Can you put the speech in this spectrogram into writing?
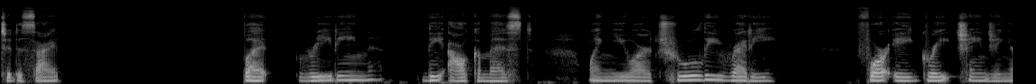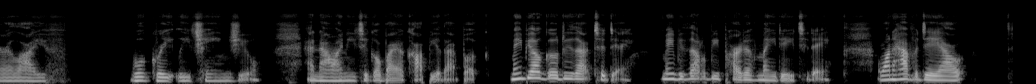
to decide. But reading The Alchemist when you are truly ready for a great change in your life will greatly change you. And now I need to go buy a copy of that book. Maybe I'll go do that today. Maybe that'll be part of my day today. I want to have a day out. I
